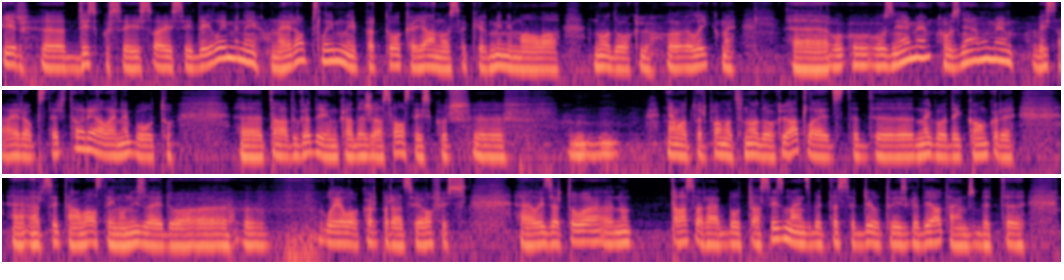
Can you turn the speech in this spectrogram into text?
ir uh, diskusijas OECD līmenī un Eiropas līmenī par to, ka jānosaka minimālā nodokļu uh, likme uzņēmiem, uzņēmumiem visā Eiropas teritorijā, lai nebūtu tādu gadījumu kā dažās valstīs, kur ņemot par pamatu nodokļu atlaides, tad negodīgi konkurē ar citām valstīm un izveido lielo korporāciju oficiālu. Līdz ar to nu, tās varētu būt tās izmaiņas, bet tas ir divu, trīs gadu jautājums. Bet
